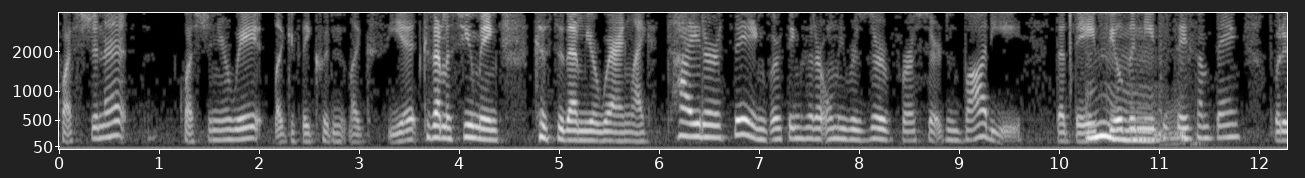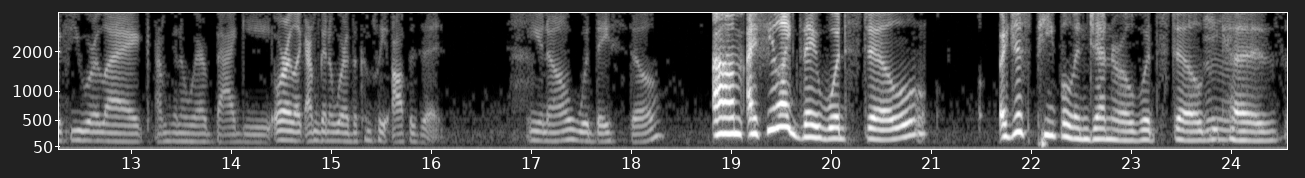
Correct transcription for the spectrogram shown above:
question it? Question your weight, like if they couldn't like see it, because I'm assuming, because to them you're wearing like tighter things or things that are only reserved for a certain body, that they feel the need to Mm. say something. But if you were like, I'm gonna wear baggy, or like I'm gonna wear the complete opposite, you know, would they still? Um, I feel like they would still, or just people in general would still, Mm. because,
